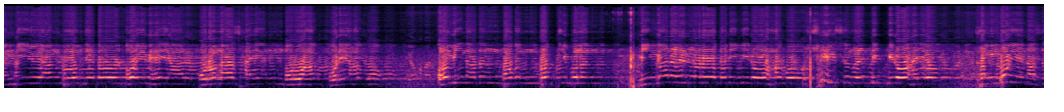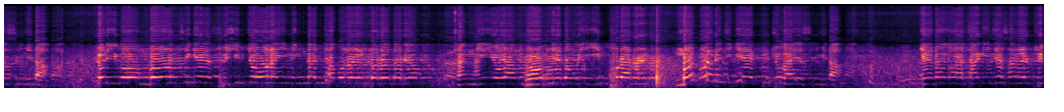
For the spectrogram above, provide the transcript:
장기 요양 보험제도를 도입해야 할 코로나 사회는 도로하- 고려하고 고민하던 보건복지부는 민간을 끌어들이기로 하고 수익성을 띠기로 하여 홍보에 나섰습니다. 그리고 멋지게 수십조 원의 민간 자본을 끌어들여 장기 요양 보험제도의 인프라를 멋들어지게 구축하였습니다. 게다가 자기 재산을 투-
